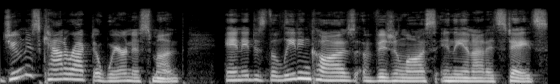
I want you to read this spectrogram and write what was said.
June is Cataract Awareness Month, and it is the leading cause of vision loss in the United States.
